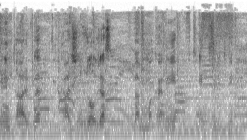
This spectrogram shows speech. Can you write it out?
yeni bir tarifle karşınızda olacağız. Ben bu makarnayı en iyisi bitireyim.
